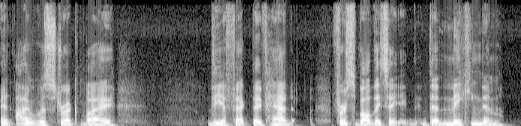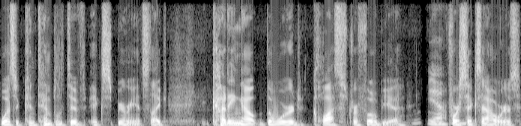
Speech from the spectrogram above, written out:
and i was struck by the effect they've had. First of all, they say that making them was a contemplative experience, like cutting out the word claustrophobia yeah. for six hours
